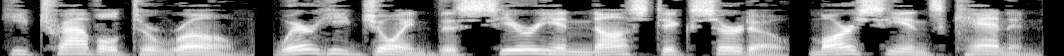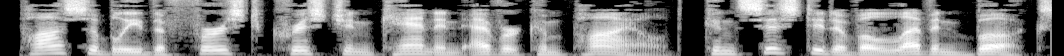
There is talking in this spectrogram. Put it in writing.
he traveled to Rome, where he joined the Syrian Gnostic Cerdo, Marcion's canon, possibly the first Christian canon ever compiled, consisted of eleven books,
